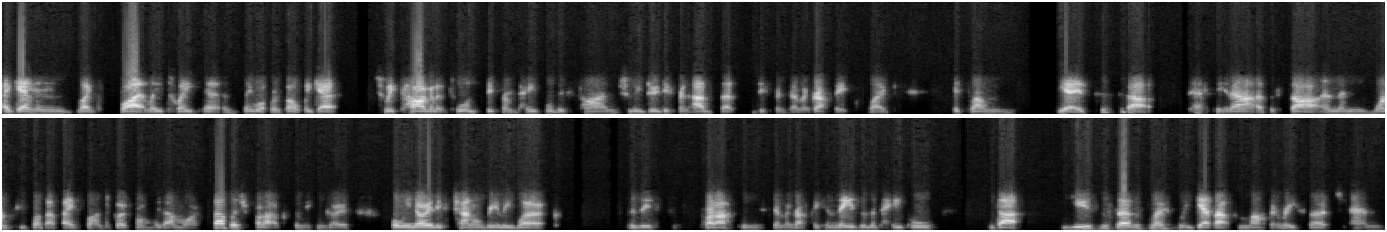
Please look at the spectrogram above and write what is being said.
again, and like slightly tweak it and see what result we get? Should we target it towards different people this time? Should we do different ad sets, different demographics? Like, it's um, yeah, it's just about testing it out at the start, and then once you've got that baseline to go from with our more established products, then we can go, well, we know this channel really works for this product and this demographic, and these are the people that use the service most. And we get that from market research and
